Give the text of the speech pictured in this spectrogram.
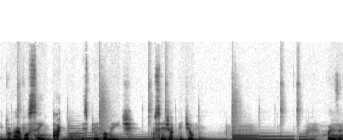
e tornar você intacto espiritualmente. Você já pediu? Pois é.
